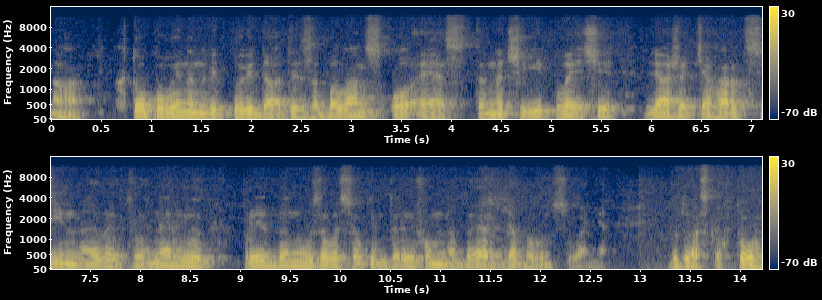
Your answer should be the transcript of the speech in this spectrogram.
Ага. Хто повинен відповідати за баланс ОС та на чиї плечі ляже тягар цін на електроенергію, придбану за високим тарифом на БР для балансування? Будь ласка, хто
